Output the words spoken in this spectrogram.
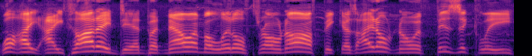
Well, I, I thought I did, but now I'm a little thrown off because I don't know if physically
